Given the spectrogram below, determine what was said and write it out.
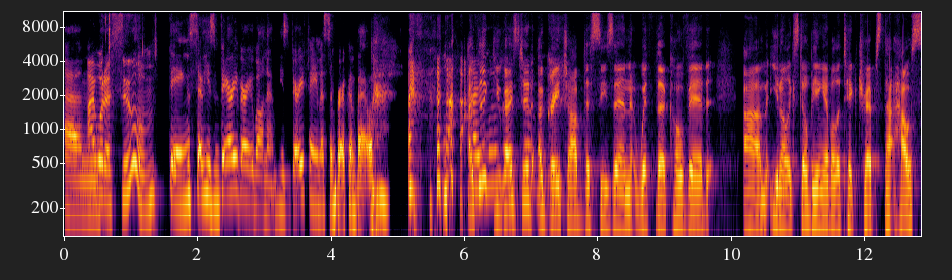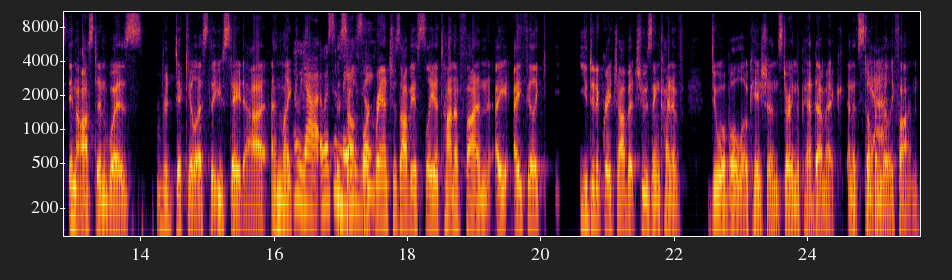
um I would assume. things. So he's very, very well known. He's very famous in Broken Bow. I, I like you guys did a great job this season with the COVID. Um, you know, like still being able to take trips. That house in Austin was ridiculous that you stayed at, and like Oh yeah, it was amazing. South Fork Ranch is obviously a ton of fun. I I feel like you did a great job at choosing kind of doable locations during the pandemic, and it's still been really fun.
